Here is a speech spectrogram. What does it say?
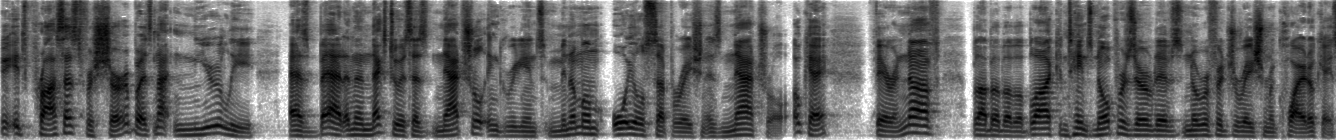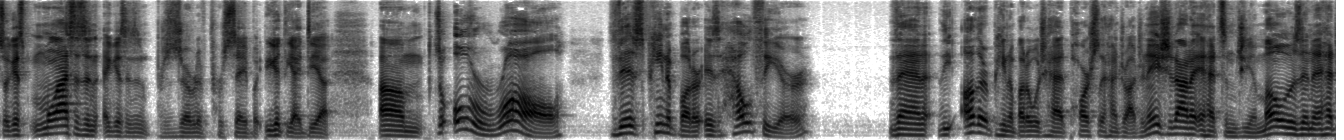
it's processed for sure, but it's not nearly as bad. And then next to it says natural ingredients, minimum oil separation is natural. Okay, fair enough. Blah blah blah blah blah. Contains no preservatives, no refrigeration required. Okay, so I guess molasses, isn't, I guess, isn't preservative per se, but you get the idea. Um, so overall, this peanut butter is healthier than the other peanut butter, which had partially hydrogenation on it. It had some GMOs and it. it had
